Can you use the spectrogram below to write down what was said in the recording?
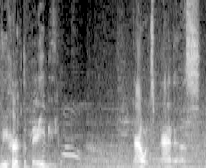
We hurt the baby. Now it's mad at us.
